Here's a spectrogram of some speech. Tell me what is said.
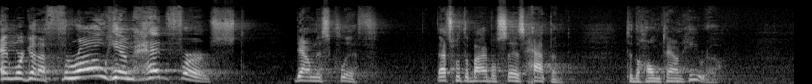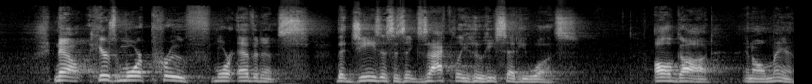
And we're going to throw him headfirst down this cliff. That's what the Bible says happened to the hometown hero. Now, here's more proof, more evidence that Jesus is exactly who he said he was all God and all man.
